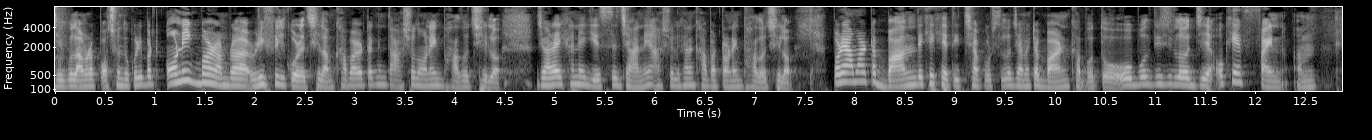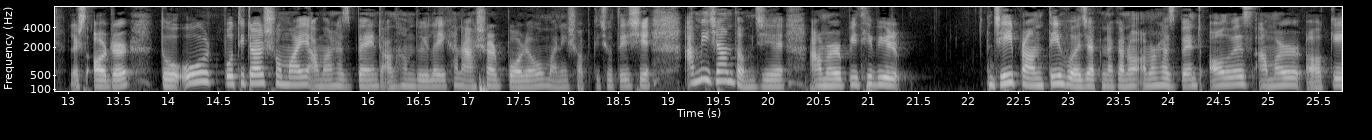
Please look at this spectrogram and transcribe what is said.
যেগুলো আমরা পছন্দ করি। বাট অনেকবার আমরা রিফিল করেছিলাম, খাবারটা কিন্তু আসলে অনেক ভালো ছিল। যারা এখানে গেছে জানে, আসলে এখানে খাবারটা অনেক ভালো ছিল। পরে আমার একটা বান দেখে খেতে ইচ্ছা করছিল যে আমি একটা বার্ন খাব। তো ও বলতেছিল যে ওকে ফাইন লেটস অর্ডার তো ওর প্রতিটা সময় আমার হাজব্যান্ড আলহামদুলিল্লাহ, এখানে আসার পরেও মানে সব কিছুতে সে, আমি জানতাম যে আমার পৃথিবীর যেই প্রান্তেই হয়ে যাক না কেন, আমার হাজব্যান্ড অলওয়েজ আমার কে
